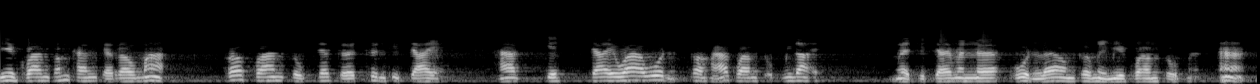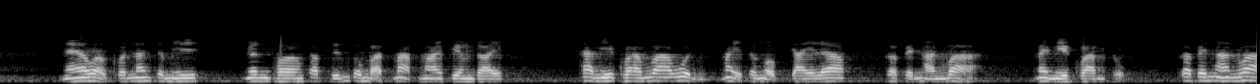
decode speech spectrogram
มีความสำคัญแก่เรามาก เพราะความสุขจะเกิดขึ้นที่ใจ หากจิตใจว่าวุ่นก็หาความสุขไม่ได้ เมื่อจิตใจมันวุ่นแล้วมันก็ไม่มีความสุขแม้ว่าคนนั้นจะมีเงินทองทรัพย์สินสมบัติมากมายเพียงใด ถ้ามีความว้าวุ่นไม่สงบใจแล้ว ก็เป็นอันว่าไม่มีความสุข ก็เป็นอันว่า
